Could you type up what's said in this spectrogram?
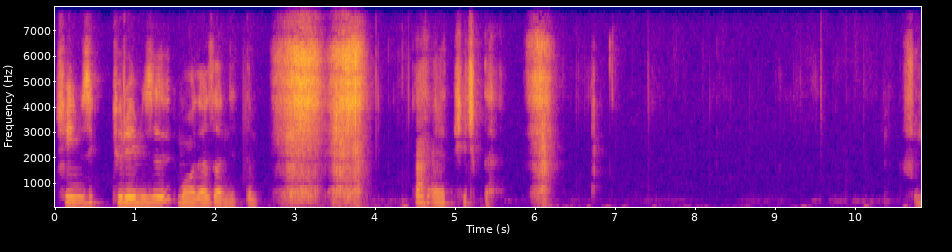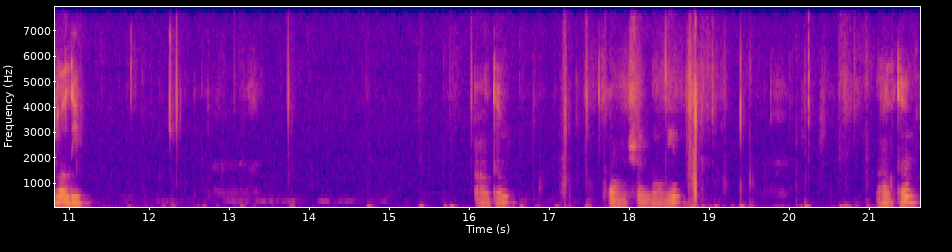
şeyimizi, küreğimizi maden zannettim. Heh, evet bir şey çıktı. Şunu alayım. Aldım. Tamam şunu da alayım. Aldım.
